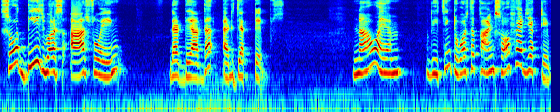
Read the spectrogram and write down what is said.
So these words are showing that they are the adjectives. Now I am reaching towards the kinds of adjective.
